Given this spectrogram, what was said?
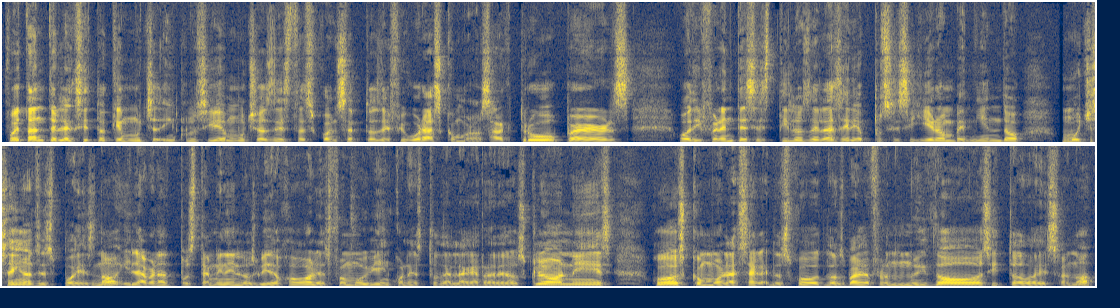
fue tanto el éxito que muchos, inclusive muchos de estos conceptos de figuras como los Arc Troopers o diferentes estilos de la serie, pues se siguieron vendiendo muchos años después, ¿no? Y la verdad, pues también en los videojuegos les fue muy bien con esto de la guerra de los clones, juegos como los juegos, los Battlefront 1 y 2 y todo eso, ¿no?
